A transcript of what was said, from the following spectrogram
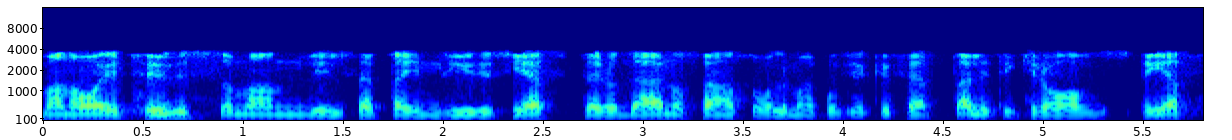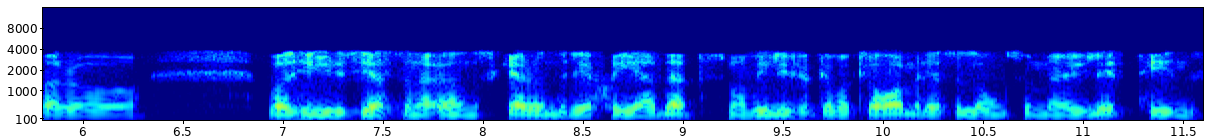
man har ett hus och man vill sätta in hyresgäster och där någonstans håller man på att försöka sätta lite kravspesar och vad hyresgästerna önskar under det skedet. Så man vill ju försöka vara klar med det så långt som möjligt tills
